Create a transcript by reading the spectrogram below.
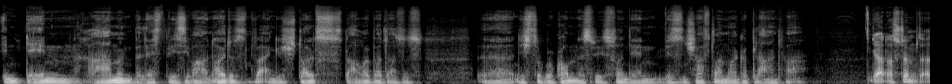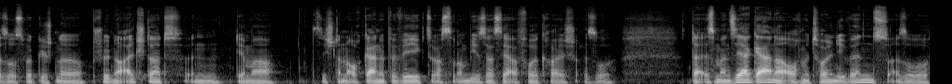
in den Rahmen belässt, wie sie war. Und heute sind wir eigentlich stolz darüber, dass es äh, nicht so gekommen ist, wie es von den Wissenschaftlern mal geplant war. Ja, das stimmt. Also es ist wirklich eine schöne Altstadt, in der man sich dann auch gerne bewegt. Gastronomie ist ja sehr erfolgreich. Also da ist man sehr gerne, auch mit tollen Events. Also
